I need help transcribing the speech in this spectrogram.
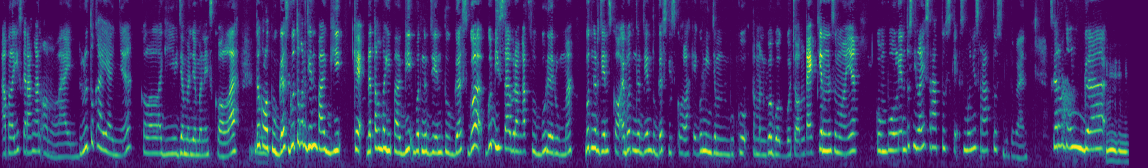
Apalagi sekarang kan online. Dulu tuh kayaknya kalau lagi zaman zamannya sekolah itu kalau tugas gue tuh ngerjain pagi. Kayak datang pagi-pagi buat ngerjain tugas. Gue gue bisa berangkat subuh dari rumah buat ngerjain sekolah eh buat ngerjain tugas di sekolah. Kayak gue minjem buku temen gue gue gue contekin semuanya kumpulin terus nilainya 100 kayak semuanya 100 gitu kan sekarang tuh enggak Mhm.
